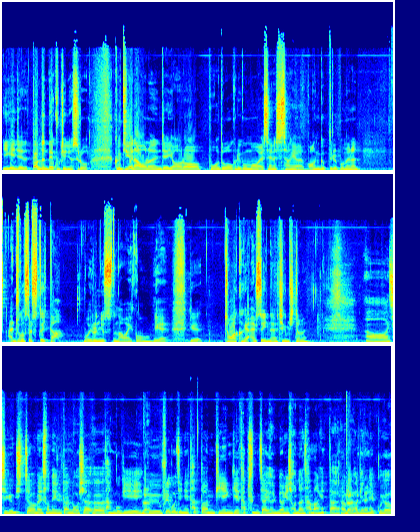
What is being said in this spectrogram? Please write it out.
이게 이제 떴는데 국제 뉴스로 그 뒤에 나오는 이제 여러 보도 그리고 뭐 SNS 상의 언급들을 보면은 안 죽었을 수도 있다. 뭐 이런 뉴스도 나와 있고 이게 이게 정확하게 알 수 있나요 지금 시점에? 어, 지금 시점에서는 일단 러시아 어, 당국이 네. 그 프리고진이 탔던 비행기의 탑승자 10명이 전원 사망했다라고 네. 확인을 했고요.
